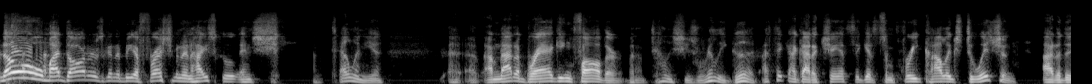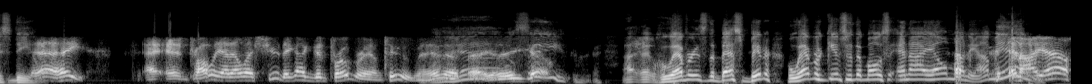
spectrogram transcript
No, my daughter's going to be a freshman in high school, and she, I'm telling you, uh, I'm not a bragging father, but I'm telling you, she's really good. I think I got a chance to get some free college tuition out of this deal. Yeah, hey, and probably at LSU they got a good program too, man. Uh, Uh, there we'll you go. See. Uh, whoever is the best bidder, whoever gives her the most NIL money, I'm in. NIL.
